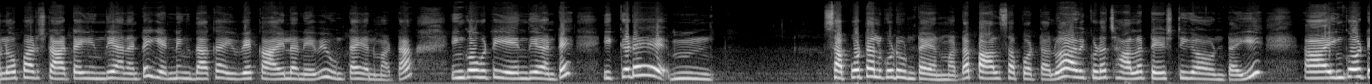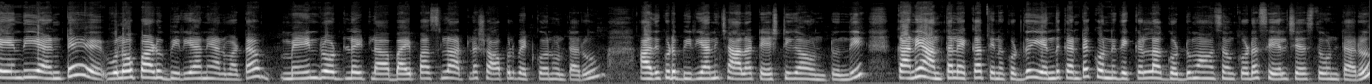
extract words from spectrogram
ఉలవపాడు స్టార్ట్ అయ్యింది అని అంటే ఎండింగ్ దాకా ఇవే కాయలు అనేవి ఉంటాయి అన్నమాట ఇంకొకటి ఏంది అంటే ఇక్కడే సపోటాలు కూడా ఉంటాయి అన్నమాట పాల సపోటాలు. అవి కూడా చాలా టేస్టీగా ఉంటాయి. ఇంకోటి ఏంది అంటే ఉలవపాడు బిర్యానీ అనమాట మెయిన్ రోడ్లో ఇట్లా బైపాస్లో అట్లా షాపులు పెట్టుకొని ఉంటారు. అది కూడా బిర్యానీ చాలా టేస్టీగా ఉంటుంది. కానీ అంత లెక్క తినకూడదు. ఎందుకంటే కొన్ని దిక్కుల్లో గొడ్డు మాంసం కూడా సేల్ చేస్తూ ఉంటారు.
